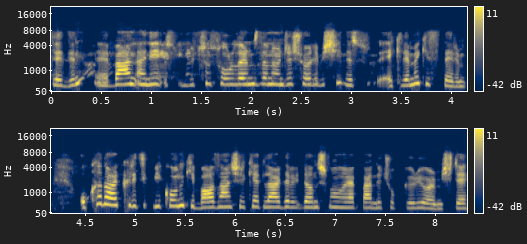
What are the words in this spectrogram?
dedin. E, ben hani bütün sorularımızdan önce şöyle bir şey de eklemek isterim. O kadar kritik bir konu ki bazen şirketlerde danışman olarak ben de çok görüyorum. İşte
